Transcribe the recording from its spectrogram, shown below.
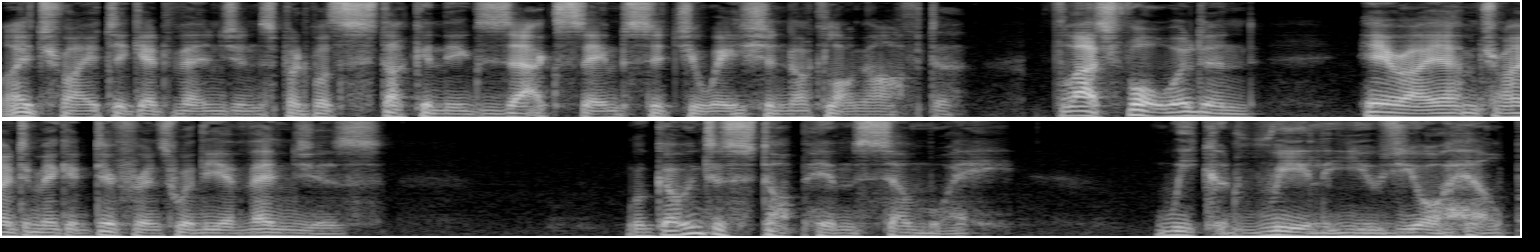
I tried to get vengeance, but was stuck in the exact same situation not long after. Flash forward, and here I am trying to make a difference with the Avengers. We're going to stop him some way. We could really use your help.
